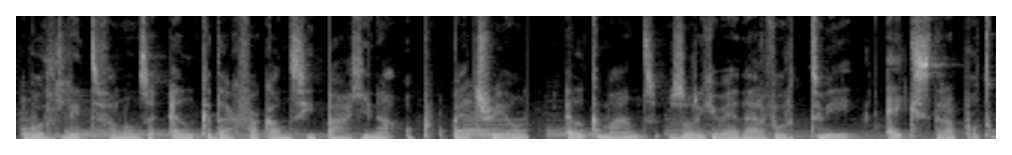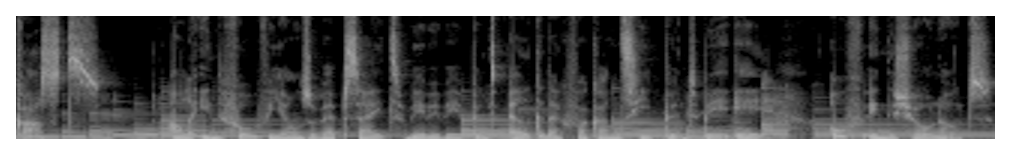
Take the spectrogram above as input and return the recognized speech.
Word lid van onze Elke Dag Vakantiepagina op Patreon. Elke maand zorgen wij daarvoor twee extra podcasts. Alle info via onze website www.elkedagvakantie.be of in de show notes.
